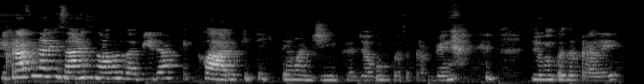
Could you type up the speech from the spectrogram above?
E para finalizar as novas da vida, é claro que tem que ter uma dica de alguma coisa para ver, de alguma coisa para ler.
